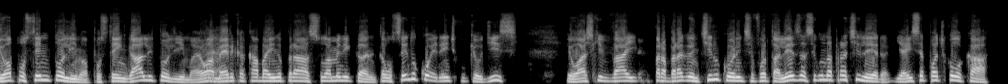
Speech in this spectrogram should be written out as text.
eu apostei no Tolima, apostei em Galo e Tolima. Aí é. o América acaba indo para a Sul-Americana. Então, sendo coerente com o que eu disse, eu acho que vai para Bragantino, Corinthians e Fortaleza a segunda prateleira. E aí você pode colocar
